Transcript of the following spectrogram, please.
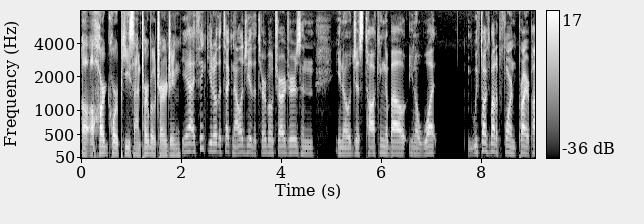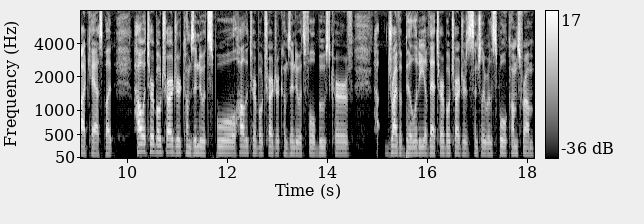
a, a hardcore piece on turbocharging. Yeah, I think you know the technology of the turbochargers, and you know just talking about you know what we've talked about it before in prior podcasts, but how a turbocharger comes into its spool, how the turbocharger comes into its full boost curve, how, drivability of that turbocharger is essentially where the spool comes from,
